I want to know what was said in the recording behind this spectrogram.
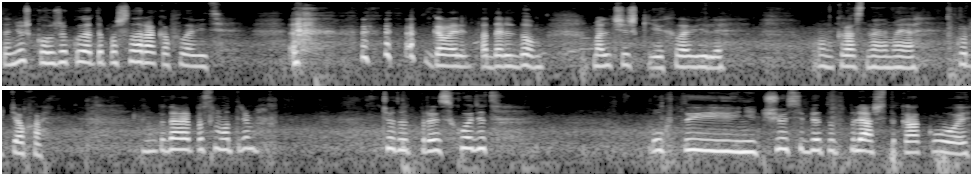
Танюшка уже куда-то пошла раков ловить. Говорит, подо льдом. Мальчишки их ловили. Вон красная моя куртеха. Ну-ка, давай посмотрим, что тут происходит. Ух ты, ничего себе тут пляж-то какой.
